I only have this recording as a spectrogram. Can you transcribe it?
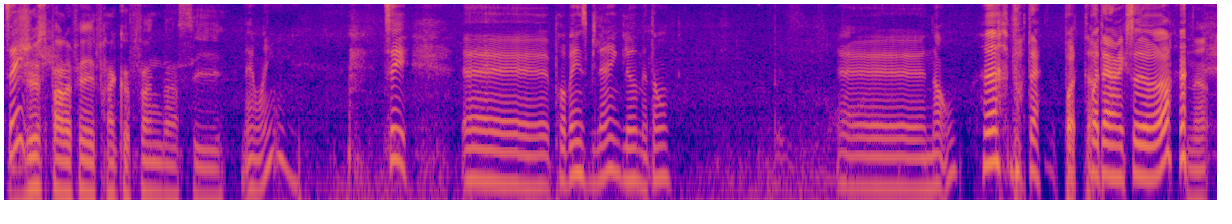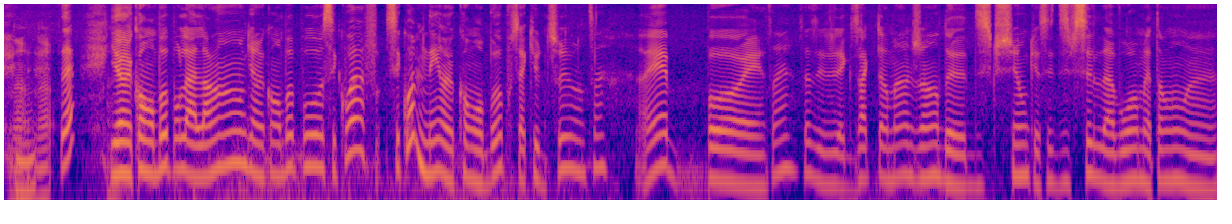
Tu sais, Juste par le fait d'être francophone dans ces... ben oui. Tu sais, euh, province bilingue, là, mettons. Euh, non. pas, tant, Pas tant. pas tant que ça. Non, non, non. Il y a un combat pour la langue, il y a un combat pour. C'est quoi, c'est quoi mener un combat pour sa culture, tu sais? Eh boy, tu sais, ça c'est exactement le genre de discussion que c'est difficile d'avoir, mettons, euh,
